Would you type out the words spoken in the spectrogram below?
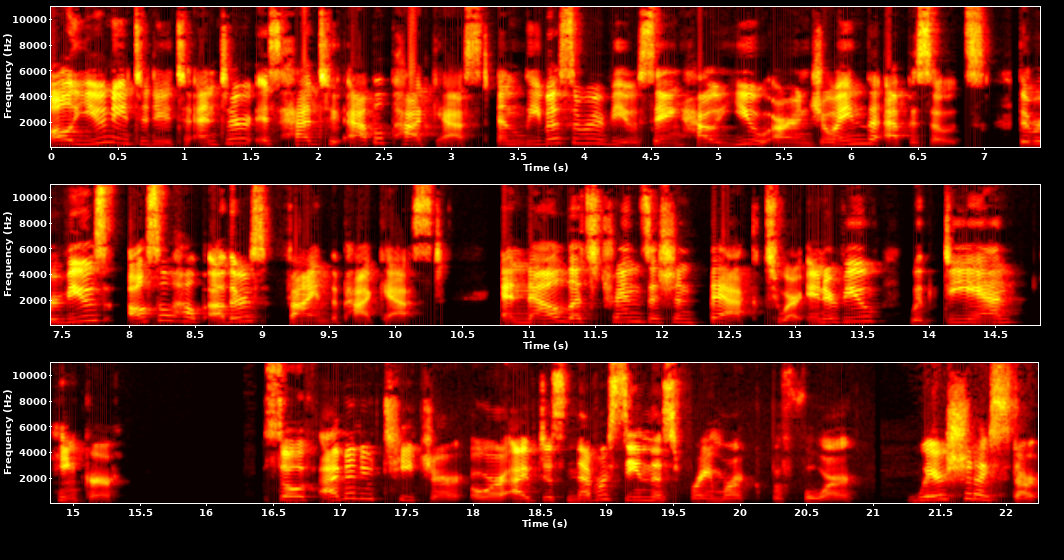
All you need to do to enter is head to Apple Podcast and leave us a review saying how you are enjoying the episodes. The reviews also help others find the podcast. And now let's transition back to our interview with DeAnn Huinker. So, if I'm a new teacher or I've just never seen this framework before, where should I start?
